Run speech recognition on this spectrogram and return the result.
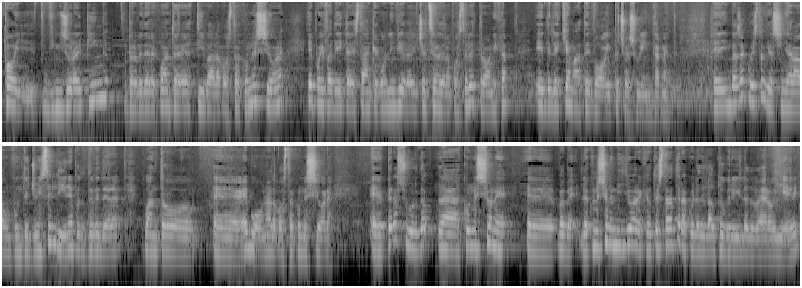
poi vi misura il ping per vedere quanto è reattiva la vostra connessione e poi fa dei test anche con l'invio e la ricezione della posta elettronica e delle chiamate VoIP, cioè su internet. E in base a questo vi assegnerà un punteggio in stelline e potete vedere quanto eh, è buona la vostra connessione. Eh, per assurdo, la connessione, eh, vabbè, la connessione migliore che ho testato era quella dell'autogrill dove ero ieri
